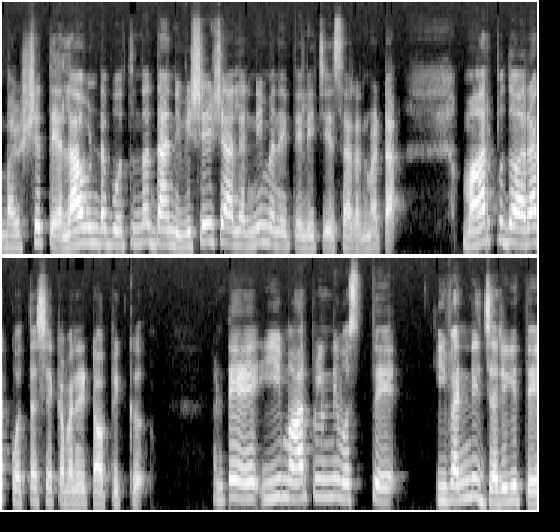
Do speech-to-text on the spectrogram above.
భవిష్యత్తు ఎలా ఉండబోతుందో దాని విశేషాలన్నీ మనకి తెలియచేశారనమాట మార్పు ద్వారా కొత్త శకం అనే టాపిక్. అంటే ఈ మార్పులన్నీ వస్తే ఇవన్నీ జరిగితే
